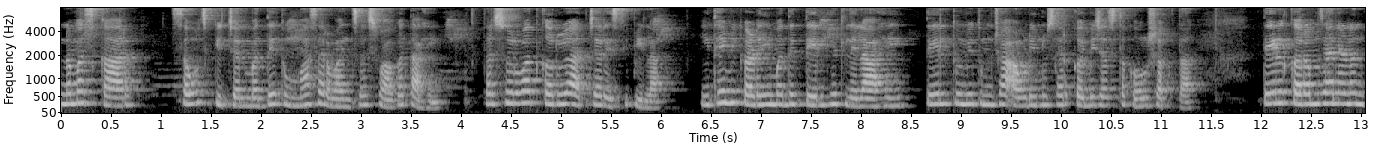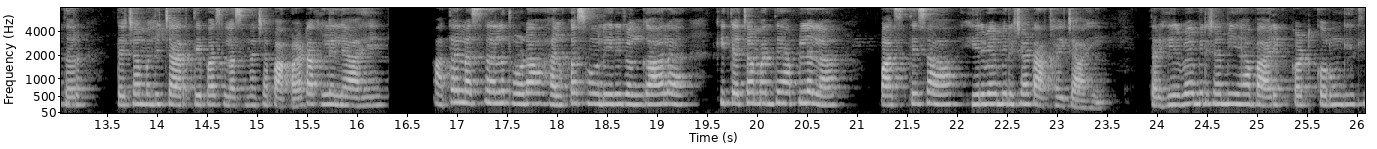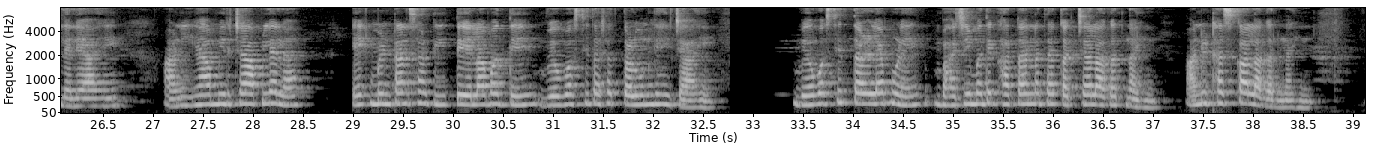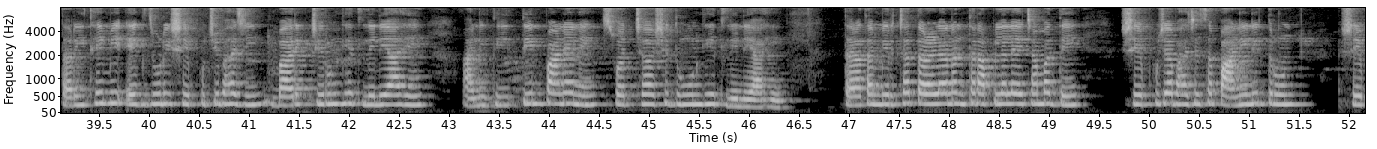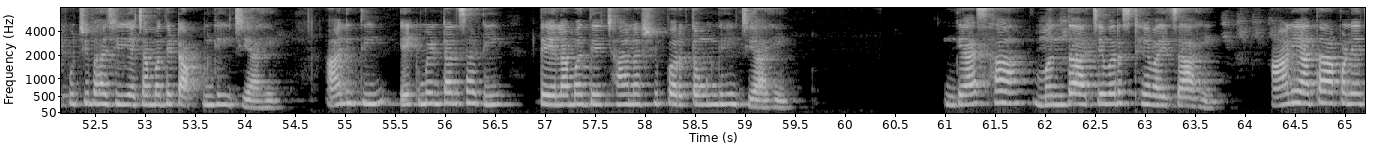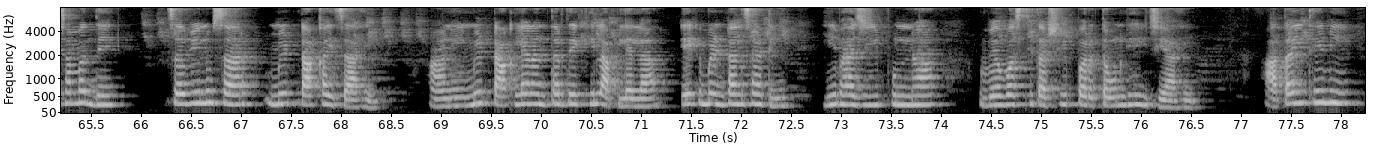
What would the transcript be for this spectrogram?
नमस्कार. सौज किचनमध्ये तुम्हा सर्वांचं स्वागत आहे. तर सुरुवात करूया आजच्या रेसिपीला. इथे मी कढईमध्ये तेल घेतलेलं आहे. तेल तुम्ही तुमच्या आवडीनुसार कमी जास्त करू शकता. तेल गरम झाल्यानंतर त्याच्यामध्ये चार ते पाच लसणाच्या पाकळ्या टाकलेल्या आहे. आता लसणाला थोडा हलका सोनेरी रंग आला की त्याच्यामध्ये आपल्याला पाच ते सहा हिरव्या मिरच्या टाकायच्या आहे. तर हिरव्या मिरच्या मी ह्या बारीक कट करून घेतलेल्या आहे. आणि ह्या मिरच्या आपल्याला एक मिनटांसाठी तेलामध्ये व्यवस्थित अशा तळून घ्यायच्या आहे. व्यवस्थित तळल्यामुळे भाजीमध्ये खाताना त्या कच्च्या लागत नाही आणि ठसका लागत नाही. तर इथे मी एक जुडी शेपूची भाजी बारीक चिरून घेतलेली आहे आणि ती तीन पाण्याने स्वच्छ अशी धुवून घेतलेली आहे. तर आता मिरच्या तळल्यानंतर आपल्याला याच्यामध्ये शेपूच्या भाजीचं पाणी नितरून शेपूची भाजी याच्यामध्ये टाकून घ्यायची आहे. आणि ती एक मिनटांसाठी तेलामध्ये छान अशी परतवून घ्यायची आहे. गॅस हा मंद आचेवरच ठेवायचा आहे. आणि आता आपण याच्यामध्ये चवीनुसार मीठ टाकायचं आहे. आणि मीठ टाकल्यानंतर देखील आपल्याला एक मिनटांसाठी ही भाजी पुन्हा व्यवस्थित अशी परतवून घ्यायची आहे. आता इथे मी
